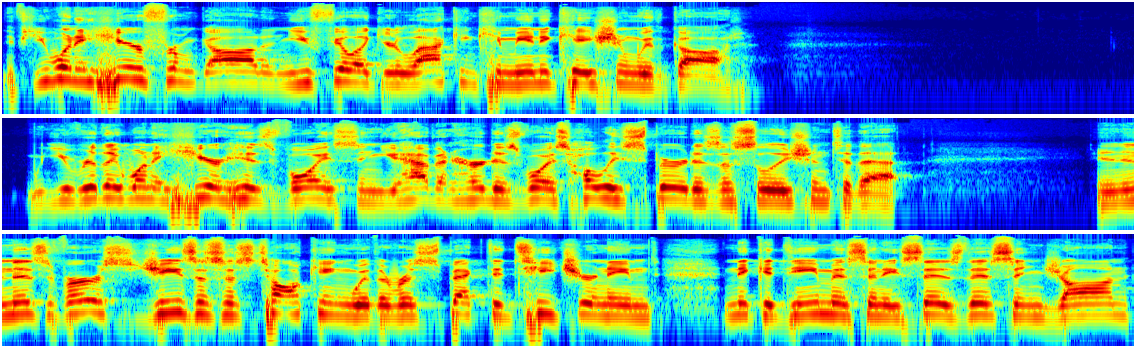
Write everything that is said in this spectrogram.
If you want to hear from God and you feel like you're lacking communication with God, you really want to hear his voice and you haven't heard his voice, Holy Spirit is a solution to that. And in this verse, Jesus is talking with a respected teacher named Nicodemus, and he says this in John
